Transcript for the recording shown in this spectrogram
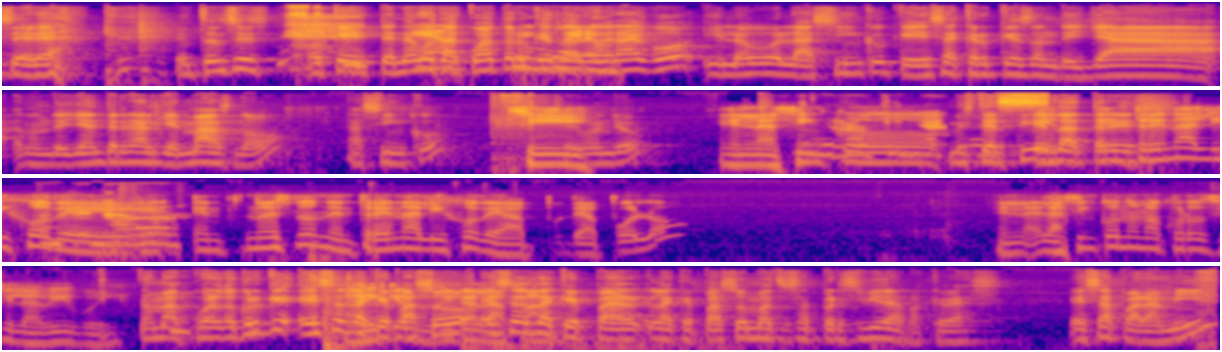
cereal. Entonces, ok, tenemos la 4 que es la de Drago. Y luego la 5, que esa creo que es donde ya, donde ya entrena alguien más, ¿no? La 5. Sí. Según yo. En la 5. Mr. T es la 3. Entrena al hijo de. ¿No es donde entrena al hijo de, de Apolo? En la 5 no me acuerdo si la vi, güey. No me acuerdo. Creo que esa es la que, pasó. Esa es la que, la que pasó más desapercibida, para que veas. Esa para mí,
